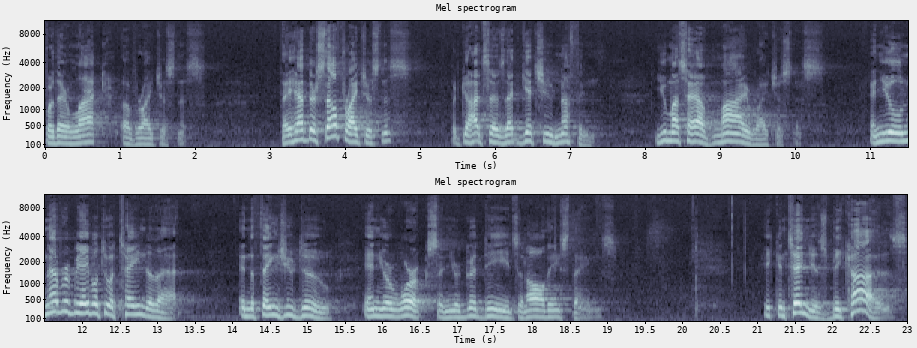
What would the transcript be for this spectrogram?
for their lack of righteousness. They have their self righteousness, but God says that gets you nothing. You must have my righteousness. And you'll never be able to attain to that in the things you do, in your works and your good deeds and all these things. He continues, because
